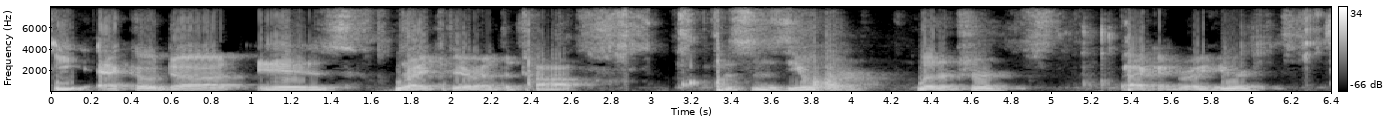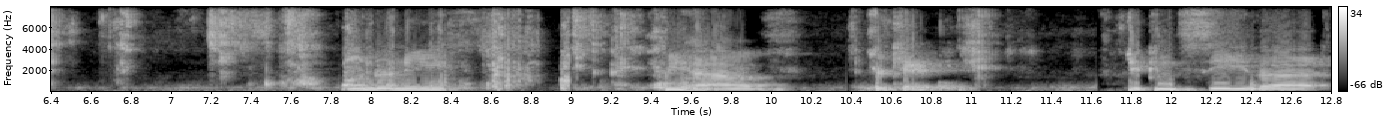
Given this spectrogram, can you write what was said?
The Echo Dot is right there at the top. This is your literature packet right here. Underneath, we have your cables. You can see that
